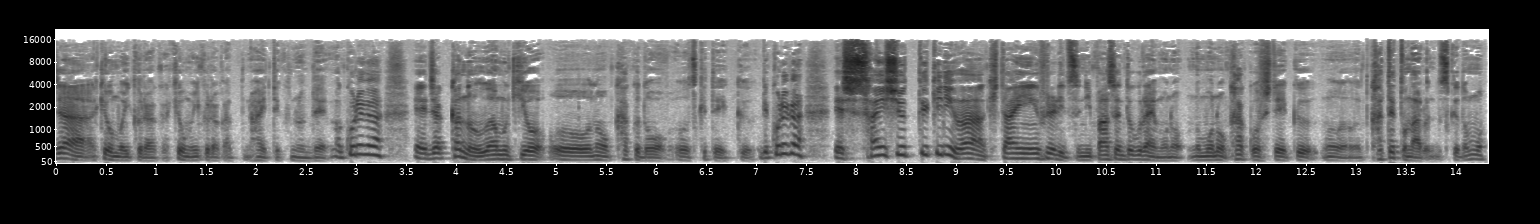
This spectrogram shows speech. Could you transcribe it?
じゃあ、今日もいくらか、今日もいくらかっていうのが入ってくるので、まあ、これが、えー、若干の上向きを、の角度をつけていく。で、これが、えー、最終的には、期待インフレ率2%ぐらいもののものを確保していく、糧となるんですけども、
